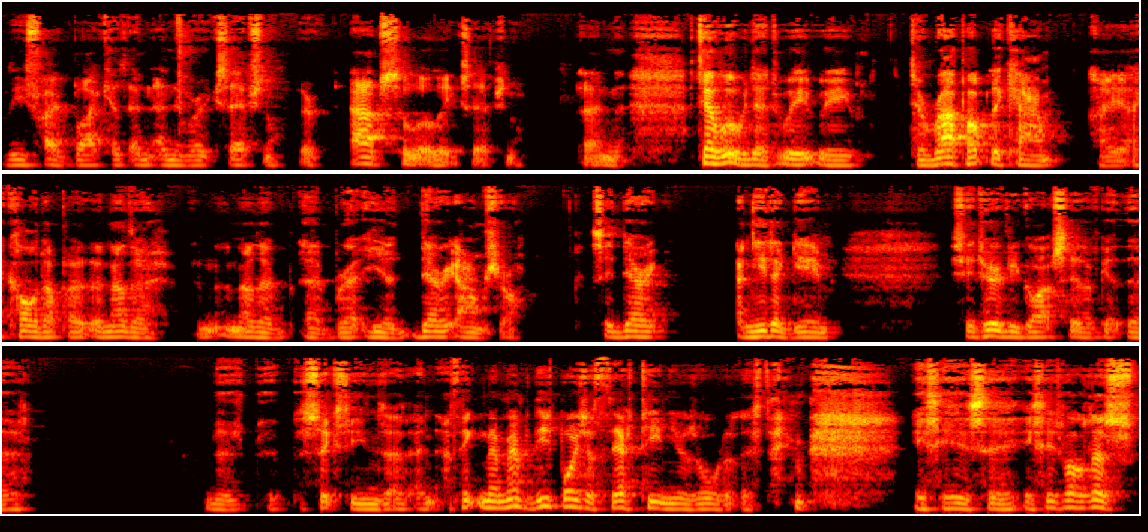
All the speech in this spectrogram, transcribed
These five black kids, and, and they were exceptional. They're absolutely exceptional. And I tell you what we did. We, we to wrap up the camp. I, I called up another another uh, Brit here, Derek Armstrong. I said, Derek, I need a game. He said, Who have you got? I said, I've got the the, the 16s. And I think, remember, these boys are 13 years old at this time. he says, uh, he says, Well, just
